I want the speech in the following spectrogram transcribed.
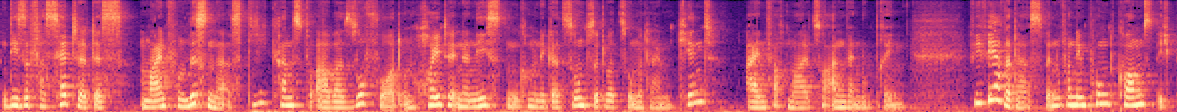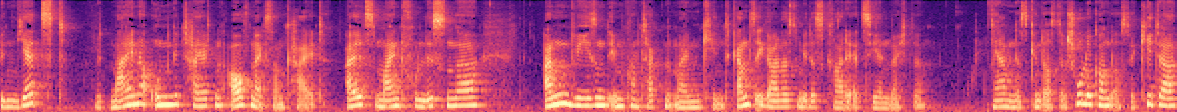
Diese Facette des Mindful Listeners, die kannst du aber sofort und heute in der nächsten Kommunikationssituation mit deinem Kind einfach mal zur Anwendung bringen. Wie wäre das, wenn du von dem Punkt kommst, ich bin jetzt mit meiner ungeteilten Aufmerksamkeit als Mindful Listener anwesend im Kontakt mit meinem Kind, ganz egal, was mir das gerade erzählen möchte. Ja, wenn das Kind aus der Schule kommt, aus der Kita,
